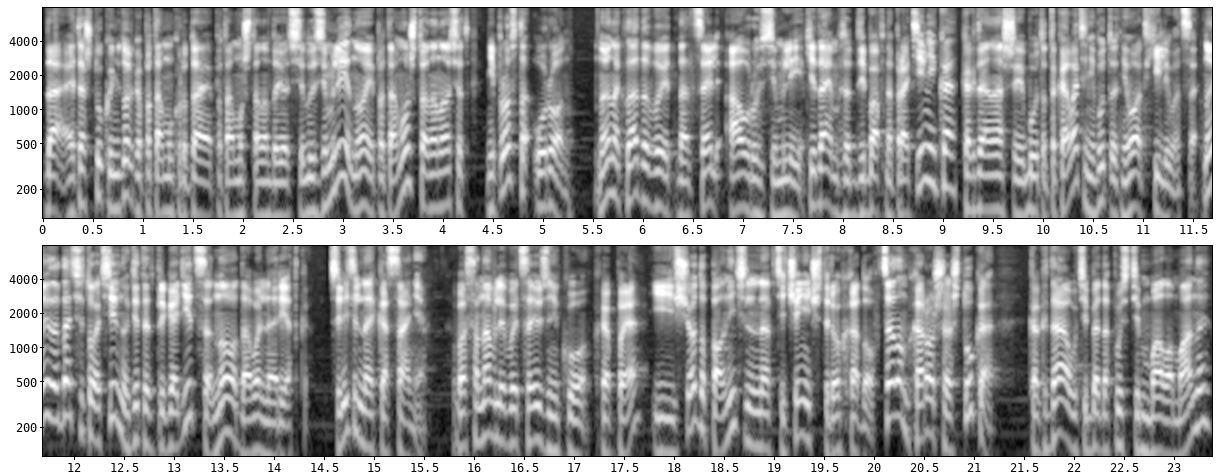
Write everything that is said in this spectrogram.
Да, эта штука не только потому крутая, потому что она дает силу земли, но и потому, что она носит не просто урон, но и накладывает на цель ауру земли. Кидаем этот дебаф на противника, когда наши будут атаковать, они будут от него отхиливаться. Но иногда ситуативно где-то это пригодится, но довольно редко. Целительное касание восстанавливает союзнику хп и еще дополнительно в течение 4 ходов. В целом хорошая штука, когда у тебя, допустим, мало маны,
